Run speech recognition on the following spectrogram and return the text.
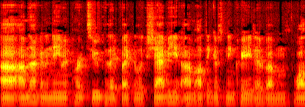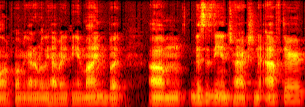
Uh, I'm not going to name it Part 2 because I feel like it looks shabby. Um, I'll think of something creative um, while I'm filming. I don't really have anything in mind, but um, this is the interaction after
